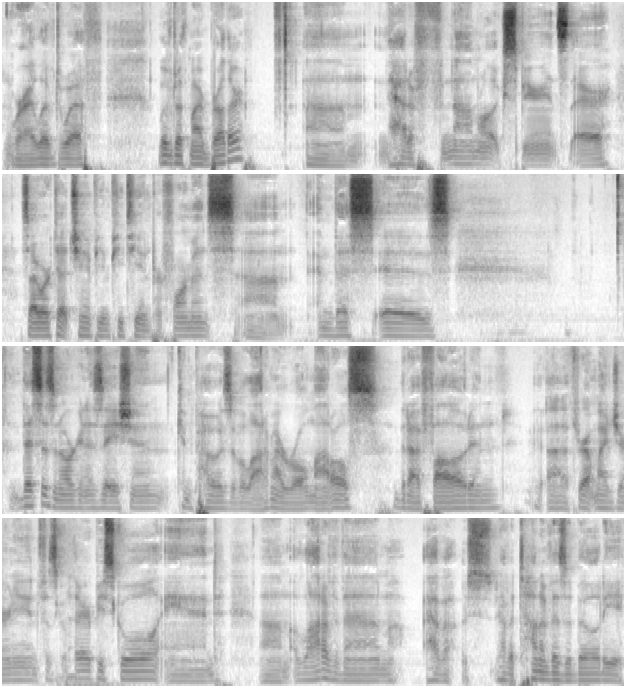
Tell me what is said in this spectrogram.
where I lived with lived with my brother. Um, had a phenomenal experience there. So I worked at Champion PT and Performance, um, and this is this is an organization composed of a lot of my role models that I've followed in uh, throughout my journey in physical therapy school, and um, a lot of them have a have a ton of visibility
